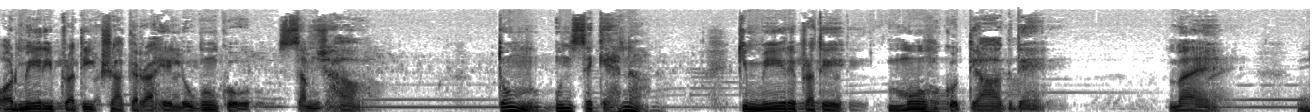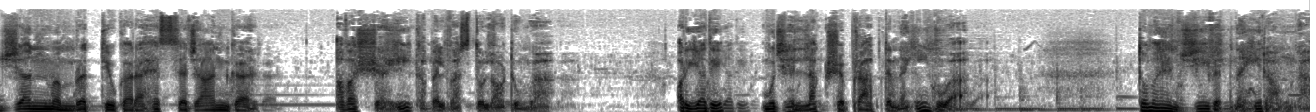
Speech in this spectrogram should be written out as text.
और मेरी प्रतीक्षा कर रहे लोगों को समझाओ। तुम उनसे कहना कि मेरे प्रति मोह को त्याग दें। मैं जन्म मृत्यु का रहस्य जानकर अवश्य ही कपिल वस्तु लौटूँगा। और यदि मुझे लक्ष्य प्राप्त नहीं हुआ तो मैं जीवित नहीं रहूँगा।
